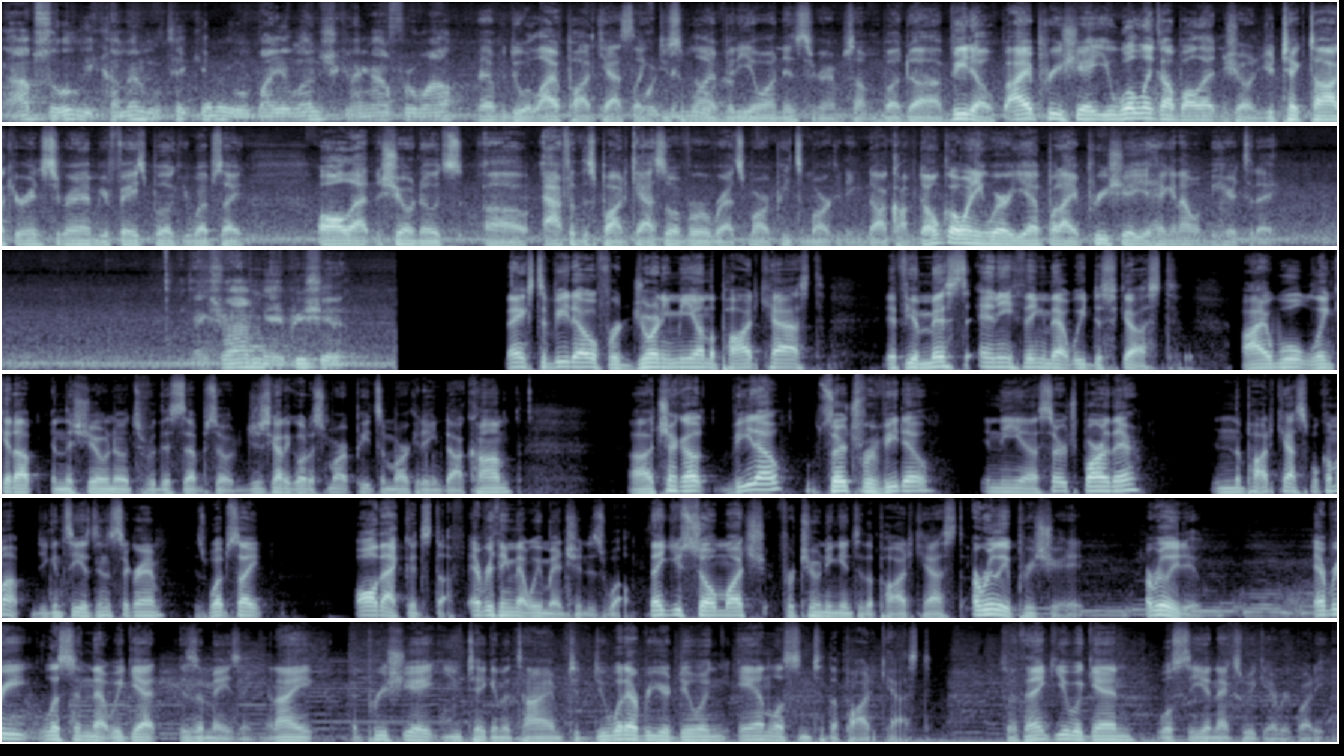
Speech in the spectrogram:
Absolutely come in. We'll take care of you. We'll buy you lunch. You can hang out for a while. We have to do a live podcast, like Or do some live video on Instagram or something. But uh, Vito, I appreciate you. We'll link up all that in the show notes. Your TikTok, your Instagram, your Facebook, your website, all that in the show notes uh, after this podcast over, over at smartpizzamarketing.com. Don't go anywhere yet, but I appreciate you hanging out with me here today. Thanks for having me. I appreciate it. Thanks to Vito for joining me on the podcast. If you missed anything that we discussed, I will link it up in the show notes for this episode. You just got to go to smartpizzamarketing.com. Uh, check out Vito. Search for Vito in the uh, search bar there, and the podcast will come up. You can see his Instagram, his website, all that good stuff. Everything that we mentioned as well. Thank you so much for tuning into the podcast. I really appreciate it. I really do. Every listen that we get is amazing, and I appreciate you taking the time to do whatever you're doing and listen to the podcast. So thank you again. We'll see you next week, everybody.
